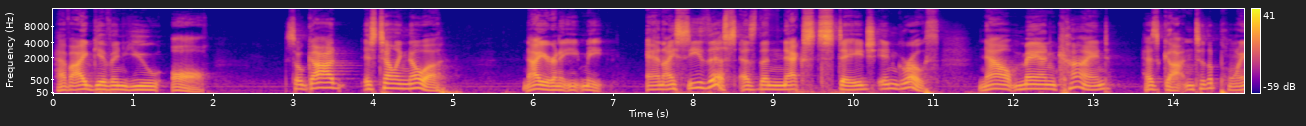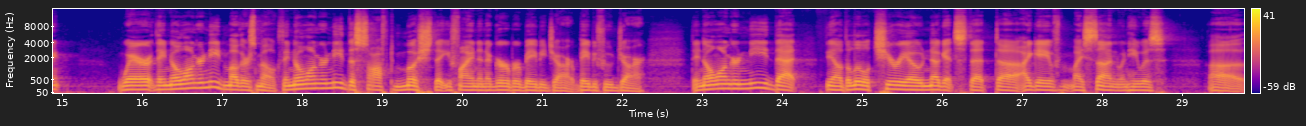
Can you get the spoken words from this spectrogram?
have I given you all. So God is telling Noah, now you're going to eat meat. And I see this as the next stage in growth. Now mankind has gotten to the point where they no longer need mother's milk. They no longer need the soft mush that you find in a Gerber baby jar, baby food jar. They no longer need that, you know, the little Cheerio nuggets that uh, I gave my son when he was, uh,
